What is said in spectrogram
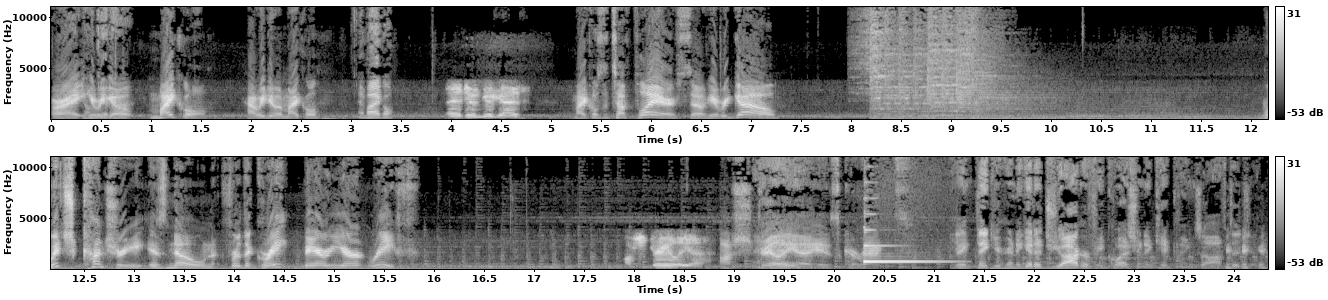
All right, Don't here we go. hurt. Michael, how we doing, Michael? Hey, Michael. Hey, doing good, guys. Michael's a tough player, so here we go. Which country is known for the Great Barrier Reef? Australia. Australia is correct. You didn't think you're going to get a geography question to kick things off, did you?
